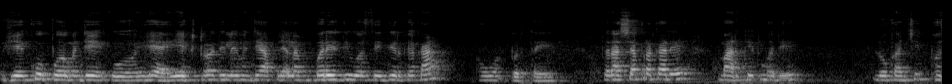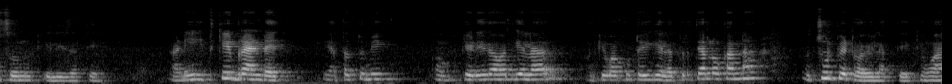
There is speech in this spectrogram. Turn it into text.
हे खूप म्हणजे हे आहे एक्स्ट्रा दिले म्हणजे आपल्याला बरेच दिवस हे दीर्घकाळ वापरता येईल. तर अशा प्रकारे मार्केटमध्ये लोकांची फसवणूक केली जाते. आणि इतके ब्रँड आहेत आता तुम्ही खेडेगावात गेला किंवा कुठेही गेला तर त्या लोकांना चूल पेटवावी लागते किंवा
